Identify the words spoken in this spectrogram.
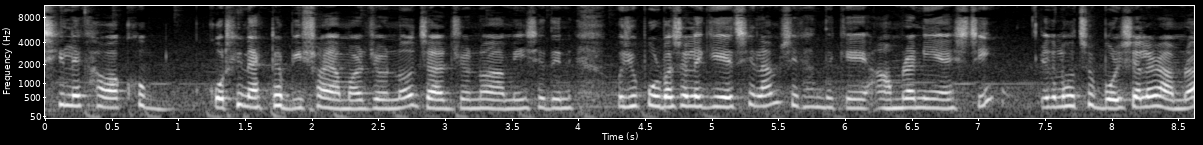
ছিলে খাওয়া খুব কঠিন একটা বিষয় আমার জন্য, যার জন্য আমি সেদিন ওই যে পূর্বাচলে গিয়েছিলাম, সেখান থেকে আমরা নিয়ে এসেছি। এগুলো হচ্ছে বরিশালের আমরা।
